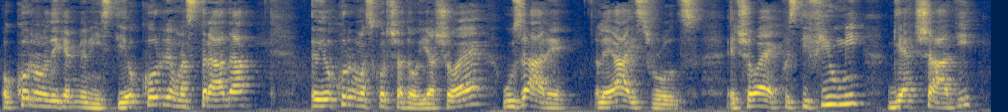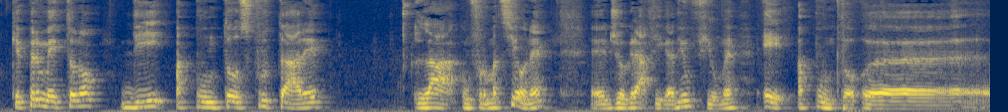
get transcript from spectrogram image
occorrono dei camionisti e occorre una strada e occorre una scorciatoia, cioè usare le ice roads, e cioè questi fiumi ghiacciati che permettono di appunto sfruttare la conformazione eh, geografica di un fiume e appunto eh,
